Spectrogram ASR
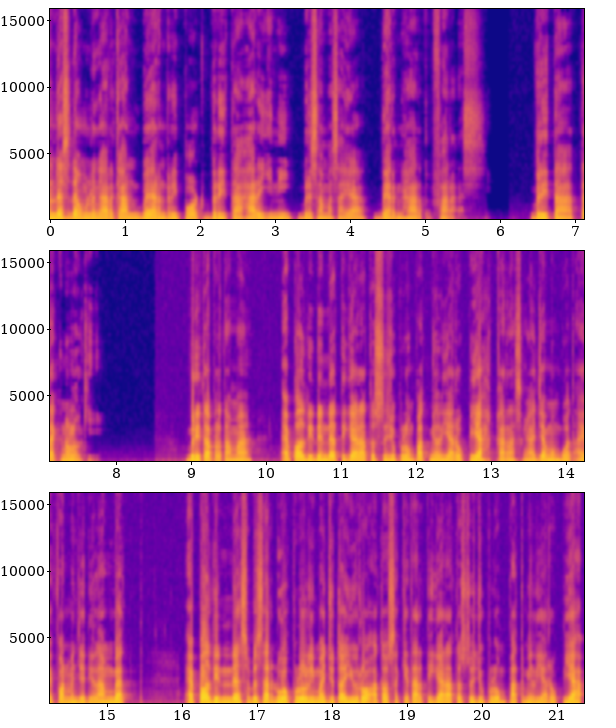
Anda sedang mendengarkan Bern Report berita hari ini bersama saya Bernhard Faras. Berita teknologi. Berita pertama, Apple didenda 374 miliar rupiah karena sengaja membuat iPhone menjadi lambat. Apple didenda sebesar 25 juta euro atau sekitar 374 miliar rupiah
